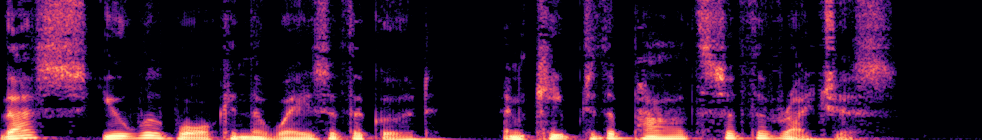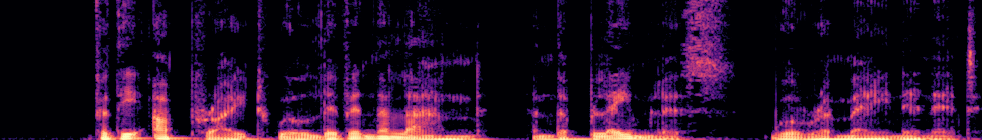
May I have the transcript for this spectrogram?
Thus you will walk in the ways of the good, and keep to the paths of the righteous. For the upright will live in the land, and the blameless will remain in it.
